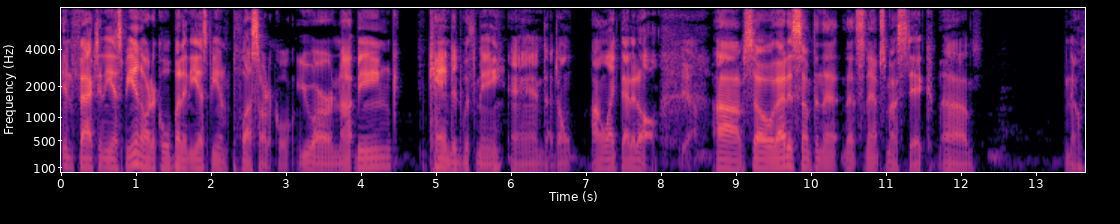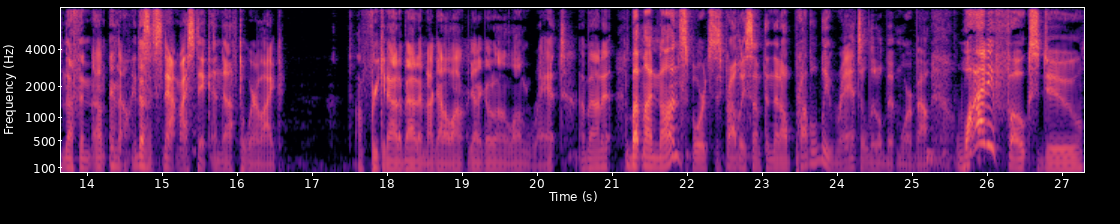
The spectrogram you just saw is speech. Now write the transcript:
in fact an ESPN article but an ESPN Plus article. You are not being candid with me and I don't I don't like that at all. Yeah. Uh, so that is something that that snaps my stick. Um, no, nothing. Um, no, it doesn't snap my stick enough to where like I'm freaking out about it, and I got a long, I got to go on a long rant about it. But my non-sports is probably something that I'll probably rant a little bit more about. Why do folks do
